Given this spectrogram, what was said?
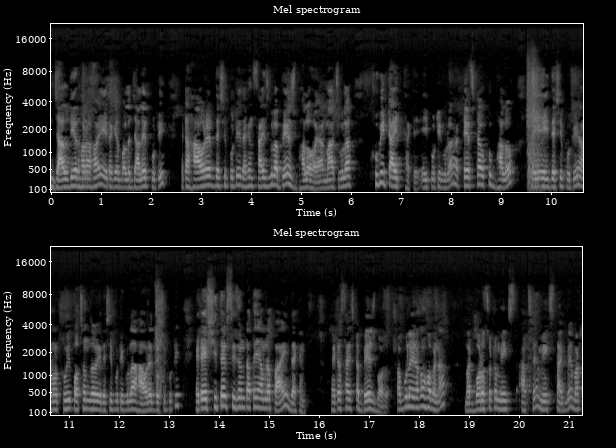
জাল দিয়ে ধরা হয়, এটাকে বলে জালের পুটি। এটা হাওড়ের দেশি পুটি, দেখেন সাইজগুলো বেশ ভালো হয়, আর মাছগুলা খুবই টাইট থাকে এই পুটিগুলা। আর টেস্টটাও খুব ভালো এই এই দেশি পুটি। আমার খুবই পছন্দ এই দেশি পুটিগুলা হাওড়ের দেশি পুটি। এটা এই শীতের সিজনটাতেই আমরা পাই, দেখেন। এটার সাইজটা বেশ বড়। সবগুলো এরকম হবে না। বাট বড় ছোট মিক্স আছে মিক্স থাকবে বাট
